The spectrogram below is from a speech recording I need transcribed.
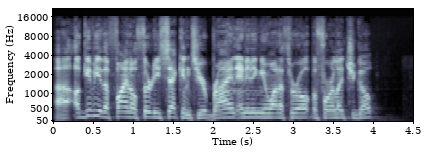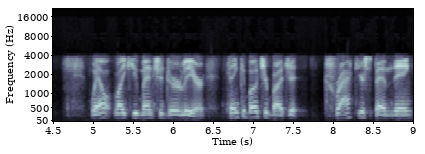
Uh, I'll give you the final 30 seconds here, Brian. Anything you want to throw out before I let you go? Well, like you mentioned earlier, think about your budget, track your spending,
